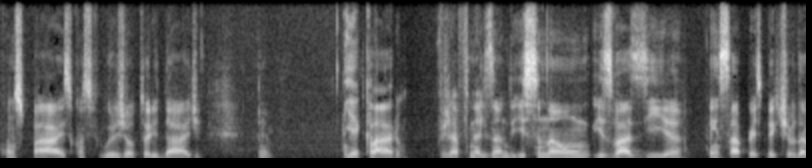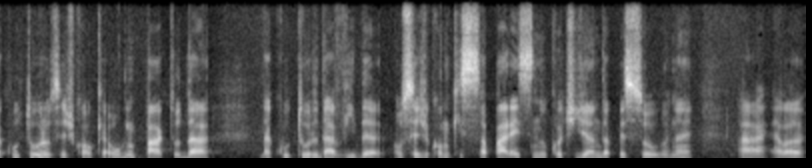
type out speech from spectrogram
com os pais, com as figuras de autoridade. Né, e é claro, já finalizando, isso não esvazia pensar a perspectiva da cultura, ou seja, qual é o impacto da da cultura, da vida, ou seja, como que isso aparece no cotidiano da pessoa, né? Ah, ela,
